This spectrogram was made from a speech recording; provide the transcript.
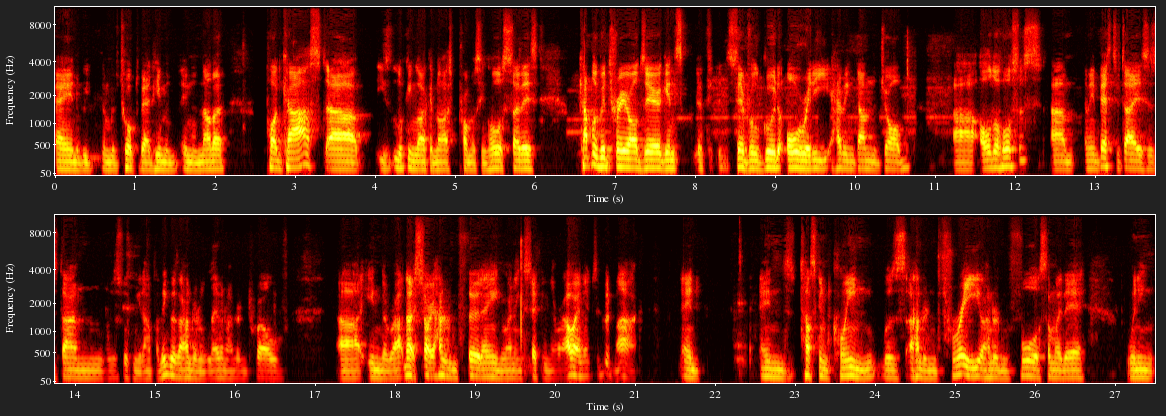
and we and we've talked about him in, in another podcast. Uh, he's looking like a nice, promising horse. So there's a couple of good three year olds there against several good already having done the job. Uh, older horses. Um, I mean, Best of Days has done. I'm just looking it up. I think it was 111, 112 uh, in the row. No, sorry, 113 running second in the row, and it's a good mark. And and Tuscan Queen was 103, 104 somewhere there, winning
